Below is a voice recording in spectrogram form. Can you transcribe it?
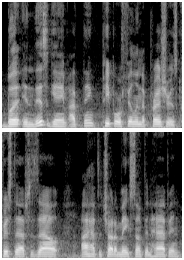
But in this game, I think people were feeling the pressure as Kristaps is out. I have to try to make something happen.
